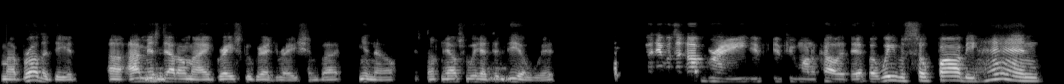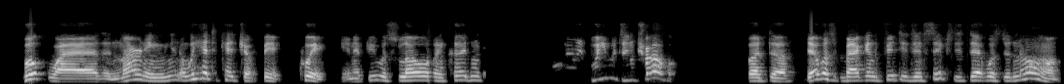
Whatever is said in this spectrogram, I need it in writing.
my brother did. Uh, I missed out on my grade school graduation, but you know, it's something else we had to deal with. But it was an upgrade, if, if you want to call it that. But we were so far behind book wise and learning, you know, we had to catch up quick, quick. And if you were slow and couldn't, we was in trouble. But uh, that was back in the 50s and 60s, that was the norm.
